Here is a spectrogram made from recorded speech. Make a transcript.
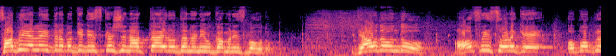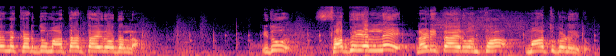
ಸಭೆಯಲ್ಲೇ ಇದರ ಬಗ್ಗೆ ಡಿಸ್ಕಷನ್ ಆಗ್ತಾ ಇರೋದನ್ನು ನೀವು ಗಮನಿಸಬಹುದು. ಯಾವುದೋ ಒಂದು ಆಫೀಸ್ ಒಳಗೆ ಒಬ್ಬೊಬ್ಬರನ್ನ ಕರೆದು ಮಾತಾಡ್ತಾ ಇರೋದಲ್ಲ. ಇದು ಸಭೆಯಲ್ಲೇ ನಡೀತಾ ಇರುವಂತಹ ಮಾತುಗಳು ಇದು.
